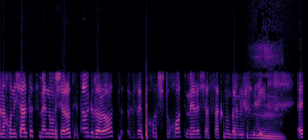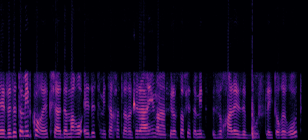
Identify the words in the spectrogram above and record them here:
אנחנו נשאל את עצמנו שאלות יותר גדולות ופחות שטוחות מאלה שעסקנו בהן לפני. Mm. וזה תמיד קורה, כשהאדמה רועדת מתחת לרגליים, הפילוסופיה תמיד זוכה לאיזה בוסט להתעוררות,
